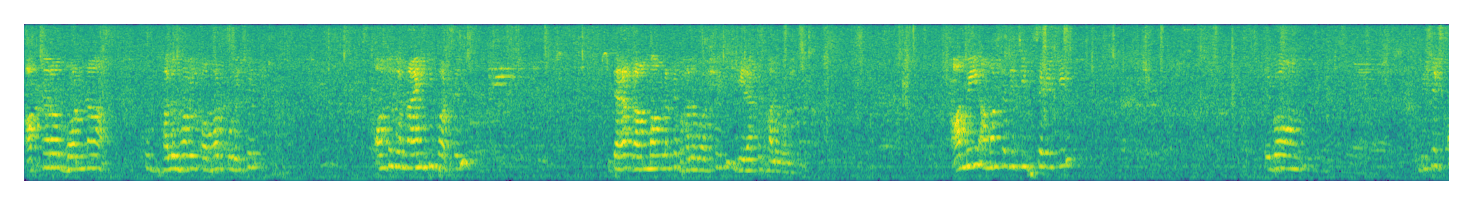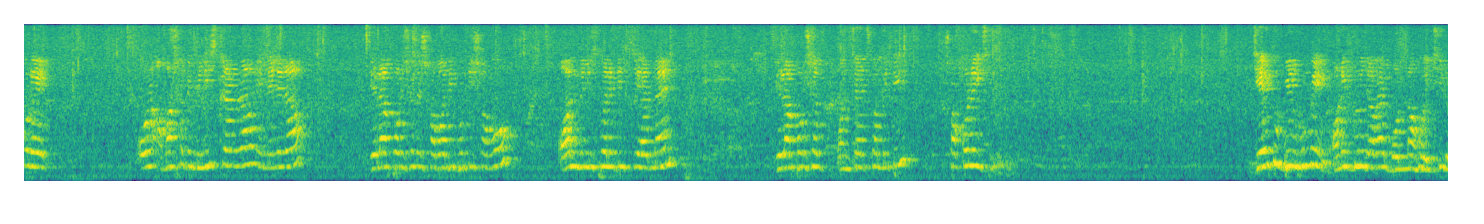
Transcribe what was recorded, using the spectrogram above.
আপনারাও বন্যা খুব ভালোভাবে কভার করেছেন অন্তত নাইনটি পার্সেন্ট যারা গ্রাম বাংলাকে ভালোবাসেন জেলাকে ভালোবাসেন আমি আমার সাথে চিফ সেক্রেটারি এবং বিশেষ করে ওর আমার সাথে মিনিস্টাররা এমএলএরা জেলা পরিষদের সভাধিপতি সহ অল মিউনিসিপ্যালিটি চেয়ারম্যান জেলা পরিষদ পঞ্চায়েত সমিতি সকলেই ছিলেন যেহেতু বীরভূমে অনেকগুলো জায়গায় বন্যা হয়েছিল,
